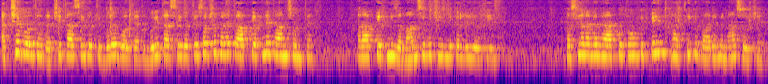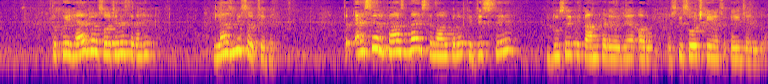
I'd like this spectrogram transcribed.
اچھے بولتے ہیں تو اچھی تاثیر ہوتی ہے برے بولتے ہیں تو بری تاثیر ہوتی ہے۔ سب سے پہلے تو آپ کے اپنے کان سنتے ہیں۔ اور آپ کی اپنی زبان سے بھی چیز نکل رہی ہوتی۔ ہے مثلاً اگر میں آپ کو کہوں کہ پنک ہاتھی کے بارے میں نہ سوچے تو کوئی ہے جو سوچنے سے رہے؟ لازمی سوچے گا۔ تو ایسے الفاظ نہ استعمال کرو کہ جس سے دوسرے کے کان کھڑے ہو جائیں اور اس کی سوچ کہیں سے کہیں چلی جائے۔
